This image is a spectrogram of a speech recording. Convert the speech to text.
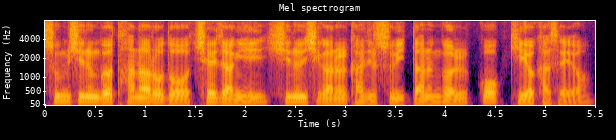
숨 쉬는 것 하나로도 췌장이 쉬는 시간을 가질 수 있다는 걸 꼭 기억하세요.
